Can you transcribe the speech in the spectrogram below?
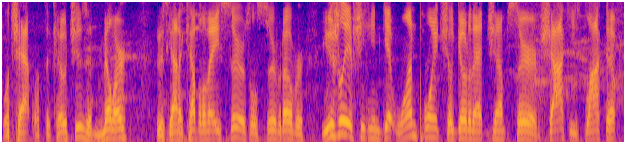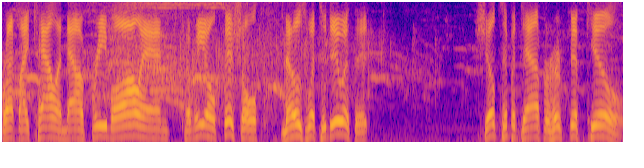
we'll chat with the coaches. And Miller who's got a couple of ace serves, will serve it over. Usually, if she can get one point, she'll go to that jump serve. Shockey's blocked up front by Callan. Now a free ball, and Camille Fischel knows what to do with it. She'll tip it down for her fifth kill.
